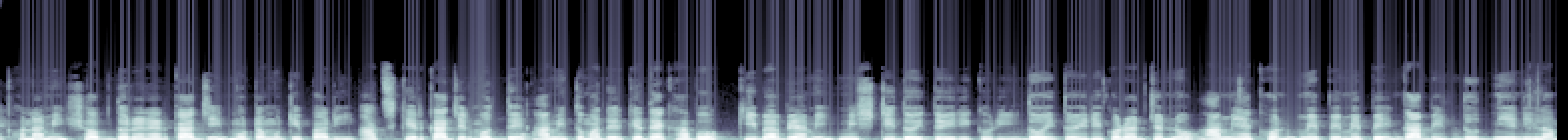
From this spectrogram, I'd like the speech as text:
এখন আমি সব ধরনের কাজই মোটামুটি পারি। আজকের কাজের মধ্যে আমি তোমাদেরকে দেখাবো কীভাবে আমি মিষ্টি দই তৈরি করি। দই তৈরি করার জন্য আমি এখন মেপে মেপে গাভীর দুধ নিয়ে নিলাম।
